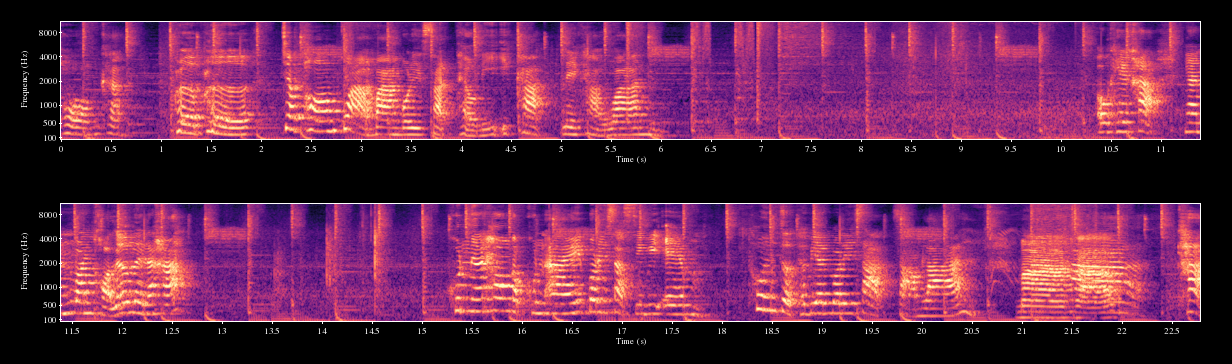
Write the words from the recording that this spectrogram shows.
พร้อมค่ะเพลอๆ จะพร้อมกว่าบางบริษัทแถวนี้อีกค่ะ เลขาวัน โอเคค่ะ งั้นวันขอเริ่มเลยนะคะ คุณเนื้อทองกับคุณไอซ์บริษัท CVM ทุนจดทะเบียนบริษัท 3 ล้าน มาครับ ค่ะ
